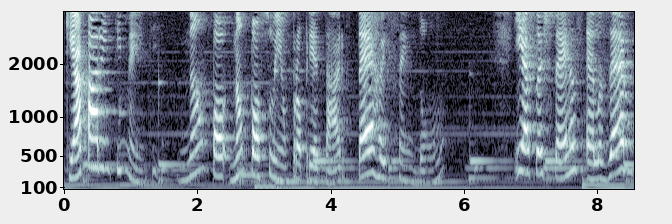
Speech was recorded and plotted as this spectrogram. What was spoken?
que aparentemente não, não possuíam proprietário, terras sem dono, e essas terras elas eram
